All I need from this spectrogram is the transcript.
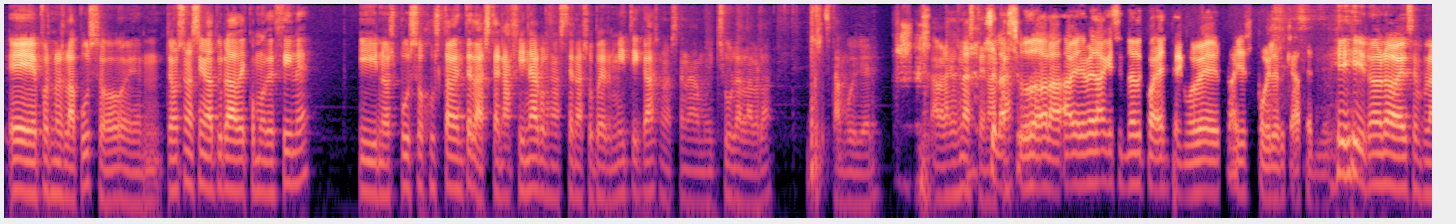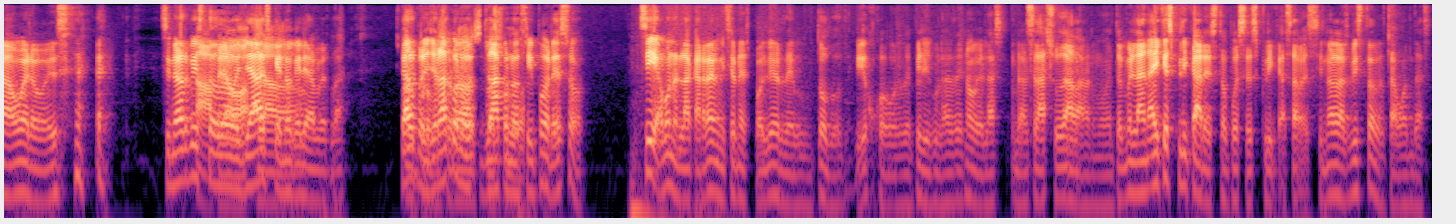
eh, pues nos la puso. En... Tenemos una asignatura de como de cine y nos puso justamente la escena final, porque es una escena súper mítica, es una escena muy chula, la verdad. Está muy bien. La verdad que es una escena. Se la sudo ahora. A ver, es verdad que siendo el 49 no hay spoiler que hacer. ¿no? Sí, no, no, es en plan, bueno, pues. si no has visto Ah, pero ya, es que no quería verla. Claro, la pero yo la, cono- conocí por eso. Sí, bueno, en la carrera me hicieron spoiler de todo, de videojuegos, de películas, de novelas. Se la sudaban en un momento. En plan, hay que explicar esto, pues se explica, ¿sabes? Si no lo has visto, te aguantas.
